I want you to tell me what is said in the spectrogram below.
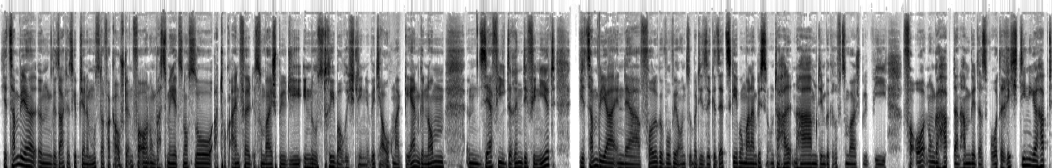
jetzt haben wir ähm, gesagt, es gibt ja eine Musterverkaufsstättenverordnung. Was mir jetzt noch so ad hoc einfällt, ist zum Beispiel die Industriebaurichtlinie. Wird ja auch immer gern genommen, ähm, sehr viel drin definiert. Jetzt haben wir ja in der Folge, wo wir uns über diese Gesetzgebung mal ein bisschen unterhalten haben, den Begriff zum Beispiel wie Verordnung gehabt, dann haben wir das Wort Richtlinie gehabt.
